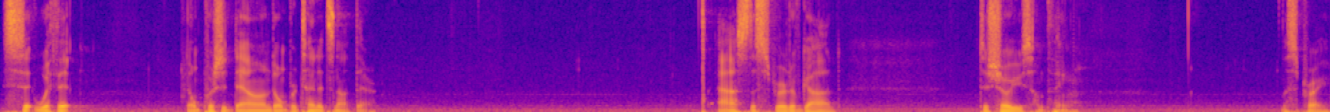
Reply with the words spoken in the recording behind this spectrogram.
sit with it. Don't push it down. Don't pretend it's not there. Ask the Spirit of God to show you something. Let's pray.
